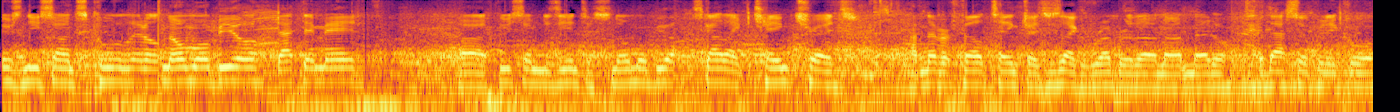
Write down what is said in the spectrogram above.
There's Nissan's cool little snowmobile that they made. Uh, 370Z into snowmobile. It's got like tank treads. I've never felt tank treads. It's like rubber though, not metal. But that's still pretty cool.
